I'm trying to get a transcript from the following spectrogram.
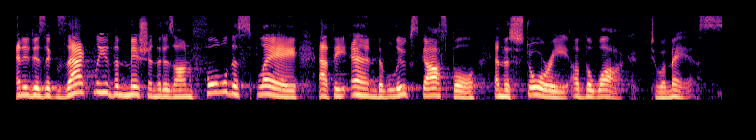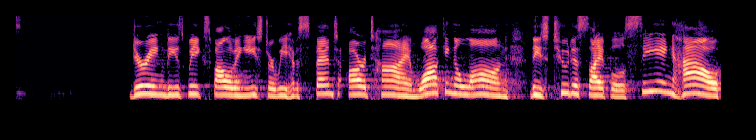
And it is exactly the mission that is on full display at the end of Luke's gospel and the story of the walk to Emmaus. During these weeks following Easter, we have spent our time walking along these two disciples, seeing how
